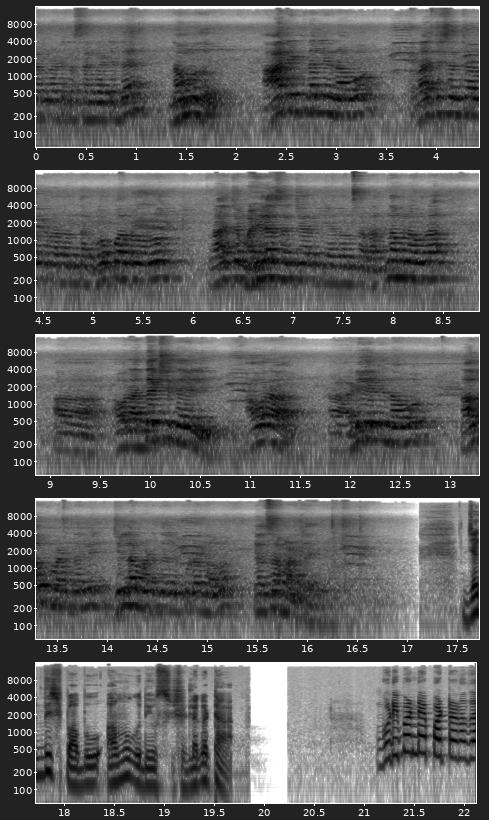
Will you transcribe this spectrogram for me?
ಕರ್ನಾಟಕ ಸಂಘಟನೆ ನಮ್ಮದು. ಆ ನಿಟ್ಟಿನಲ್ಲಿ ನಾವು ರಾಜ್ಯ ಸಂಚಾಲಕರಾದಂಥ ಗೋಪಾಲ್ರವರು ರಾಜ್ಯ ಮಹಿಳಾ ಸಂಚಾಲಕಿಯಾದಂಥ ರತ್ನಮ್ಮನವರ ಅವರ ಅಧ್ಯಕ್ಷತೆಯಲ್ಲಿ, ಅವರ ಅಡಿಯಲ್ಲಿ ನಾವು ತಾಲೂಕು ಮಟ್ಟದಲ್ಲಿ, ಜಿಲ್ಲಾ ಮಟ್ಟದಲ್ಲಿ ಕೂಡ ನಾವು ಕೆಲಸ ಮಾಡ್ತಾ ಇದ್ದೀವಿ. ಜಗದೀಶ್ ಬಾಬು ಅಮೋಘ ನ್ಯೂಸ್ ಶಿಡ್ಲಘಟ್ಟ. ಗುಡಿಬಂಡೆ ಪಟ್ಟಣದ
